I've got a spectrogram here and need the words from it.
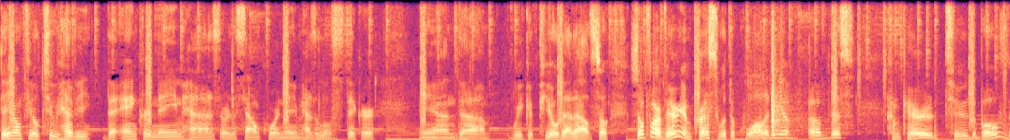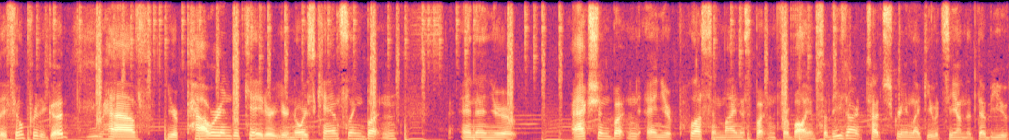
They don't feel too heavy. The Anker name has, or the Soundcore name has a little sticker and uh, we could peel that out. So, so far very impressed with the quality of, of this. Compared to the Bose, they feel pretty good. You have your power indicator, your noise canceling button, and then your action button and your plus and minus button for volume. So these aren't touchscreen like you would see on the W,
